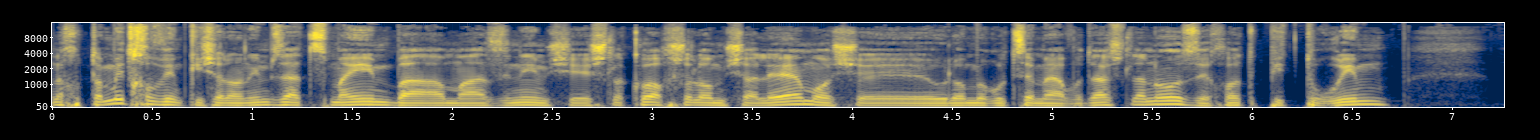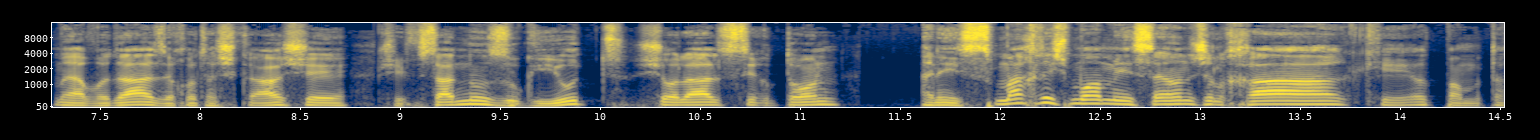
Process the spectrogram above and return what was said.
אנחנו תמיד חווים כישלון, אם זה עצמאים במאזינים שיש לקוח שלא משלם, או שהוא לא מרוצה מהעבודה שלנו, זה יכול להיות פיטורים מהעבודה, זה יכול להיות השקעה ש... שהפסדנו, זוגיות שעולה על סרטון. אני אשמח לשמוע מניסיון שלך, כי עוד פעם, אתה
